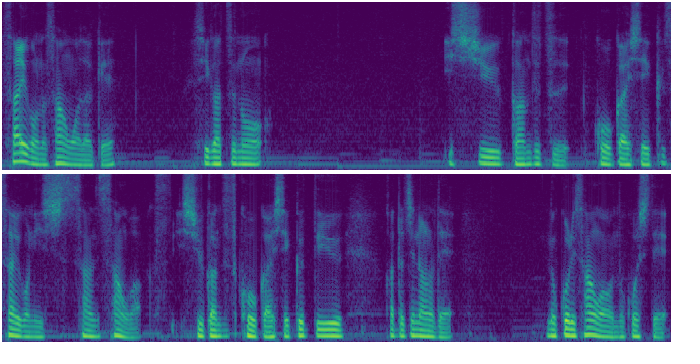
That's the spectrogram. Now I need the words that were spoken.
最後の3話だけ4月の1週間ずつ公開していく最後に 3, 3話1週間ずつ公開していくっていう形なので残り3話を残して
